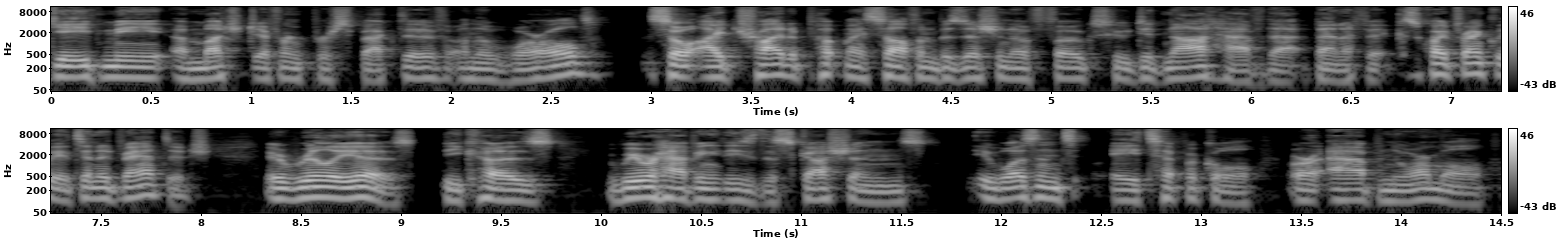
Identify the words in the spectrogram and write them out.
gave me a much different perspective on the world. So I try to put myself in a position of folks who did not have that benefit because quite frankly it's an advantage. It really is because we were having these discussions. It wasn't atypical or abnormal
